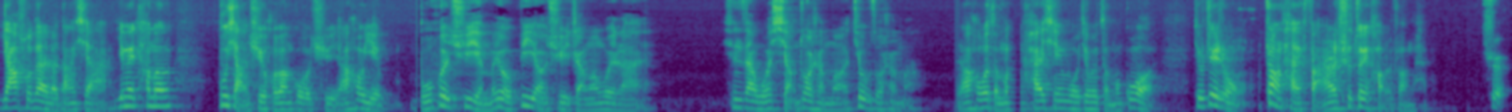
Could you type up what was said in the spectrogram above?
压缩在了当下，因为他们不想去回望过去，然后也不会去，也没有必要去展望未来。现在我想做什么就做什么，然后我怎么开心我就怎么过。就这种状态反而是最好的状态，是，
